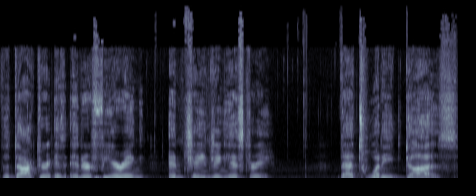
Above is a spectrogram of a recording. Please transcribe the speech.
the Doctor is interfering and changing history. That's what he does.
